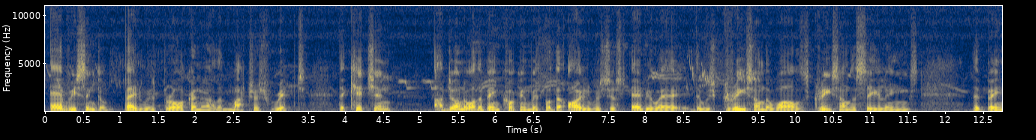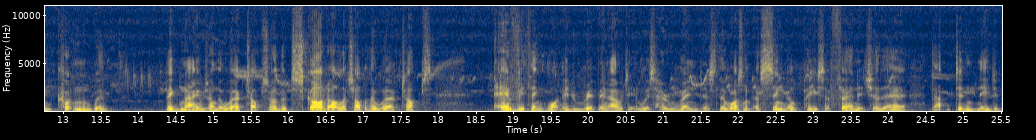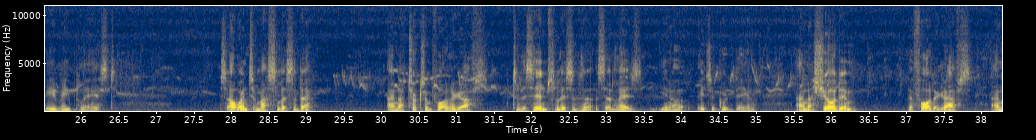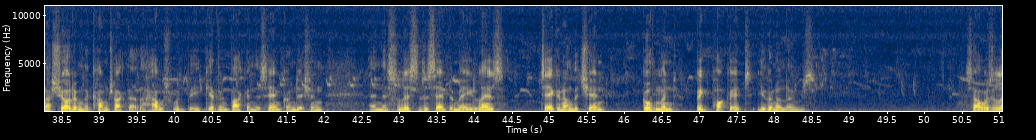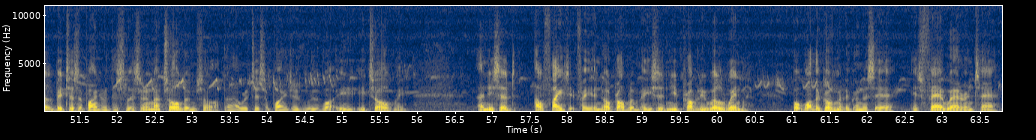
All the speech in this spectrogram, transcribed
every single bed was broken or the mattress ripped. The kitchen, I don't know what they've been cooking with, but the oil was just everywhere. There was grease on the walls, grease on the ceilings. They'd been cutting with big knives on the worktop, so they'd scored all the top of the worktops. Everything wanted ripping out. It was horrendous. There wasn't a single piece of furniture there that didn't need to be replaced. So I went to my solicitor and I took some photographs to the same solicitor that said, Les, you know, it's a good deal. And I showed him the photographs and I showed him the contract that the house would be given back in the same condition. And the solicitor said to me, Les, take it on the chin, government, big pocket, you're going to lose. So I was a little bit disappointed with this solicitor and I told him so, that I was disappointed with what he, he told me. And he said, I'll fight it for you, no problem. He said, and you probably will win. But what the government are going to say is fair wear and tear.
